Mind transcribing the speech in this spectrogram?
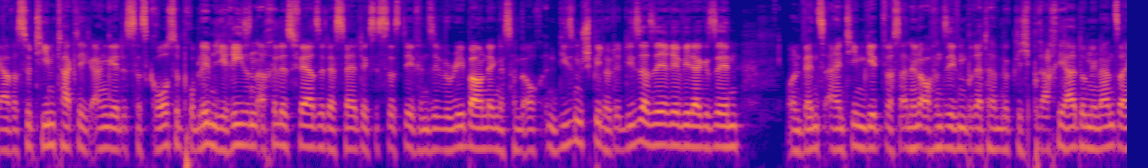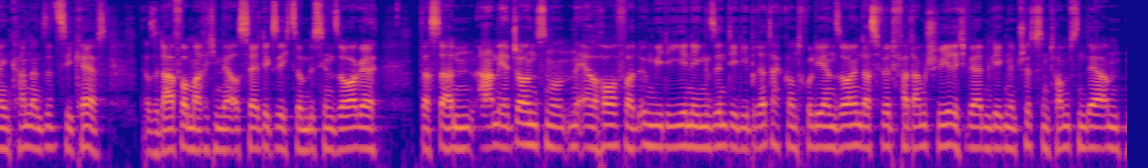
ja, was so Teamtaktik angeht, ist das große Problem. Die riesen Achillesferse der Celtics ist das defensive Rebounding. Das haben wir auch in diesem Spiel oder in dieser Serie wieder gesehen. Und wenn es ein Team gibt, was an den offensiven Brettern wirklich brachial dominant sein kann, dann sind es die Cavs. Also davor mache ich mir aus Celtics Sicht so ein bisschen Sorge, dass dann Amir Johnson und ein Al Horford irgendwie diejenigen sind, die die Bretter kontrollieren sollen. Das wird verdammt schwierig werden gegen den Tristan Thompson, der am,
